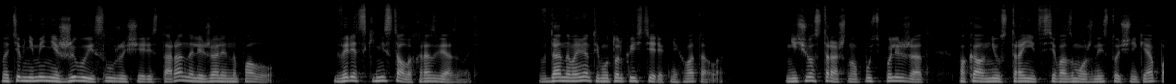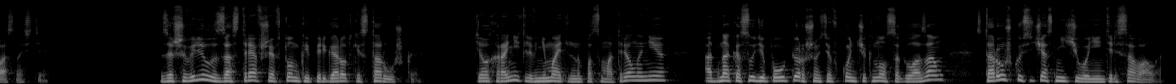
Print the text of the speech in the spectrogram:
но тем не менее живые служащие ресторана лежали на полу. Дворецкий не стал их развязывать. В данный момент ему только истерик не хватало. Ничего страшного, пусть полежат, пока он не устранит все возможные источники опасности. Зашевелилась застрявшая в тонкой перегородке старушка. Телохранитель внимательно посмотрел на нее, однако, судя по упершимся в кончик носа глазам, старушку сейчас ничего не интересовало.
